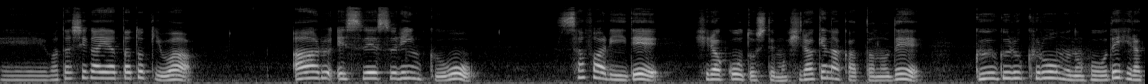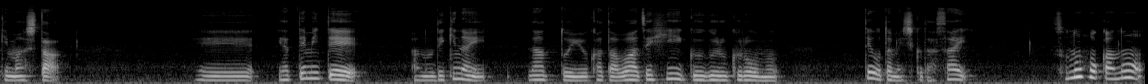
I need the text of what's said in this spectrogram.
えー、私がやった時は RSS リンクをサファリで開こうとしても開けなかったので Google Chrome の方で開きました。えー、やってみてあのできないなという方は是非 Google Chrome でお試しください。その他の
